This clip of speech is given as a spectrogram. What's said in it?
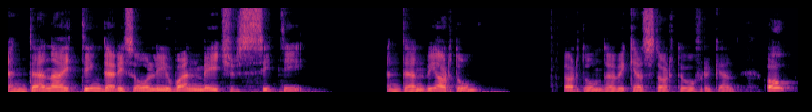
And then I think there is only one major city and then we are done. We are done, then we can start over again. Oh,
